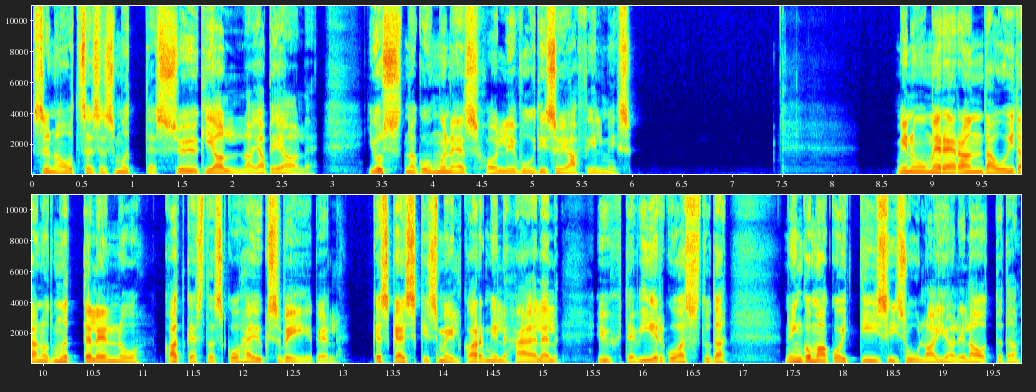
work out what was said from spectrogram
sõna otseses mõttes söögi alla ja peale, just nagu mõnes Hollywoodi sõjafilmis. minu mereranda uidanud mõttelennu katkestas kohe üks veebel, kes käskis meil karmil häälel ühte viirgu astuda ning oma koti sisu laiali laotada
